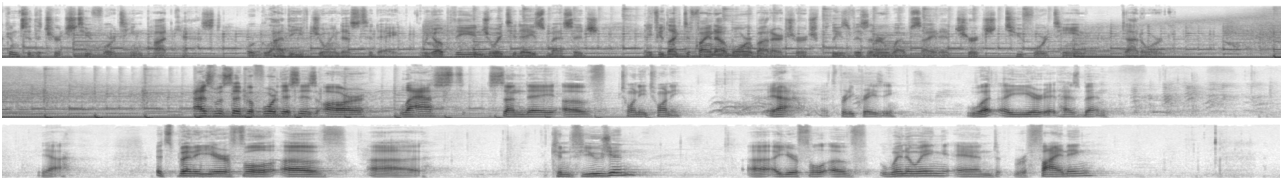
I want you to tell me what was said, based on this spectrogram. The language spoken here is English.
Welcome to the Church 214 podcast. We're glad that you've joined us today. We hope that you enjoyed today's message. And if you'd like to find out more about our church, please visit our website at church214.org. As was said before, this is our last Sunday of 2020. Yeah, that's pretty crazy. What a year it has been. Yeah. It's been a year full of uh, confusion, uh, a year full of winnowing and refining.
